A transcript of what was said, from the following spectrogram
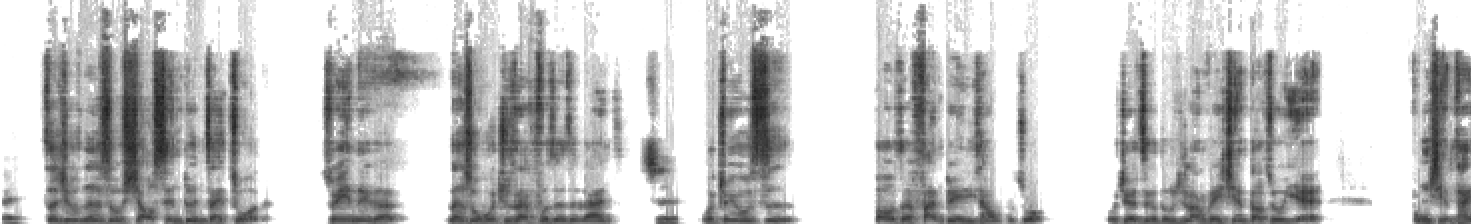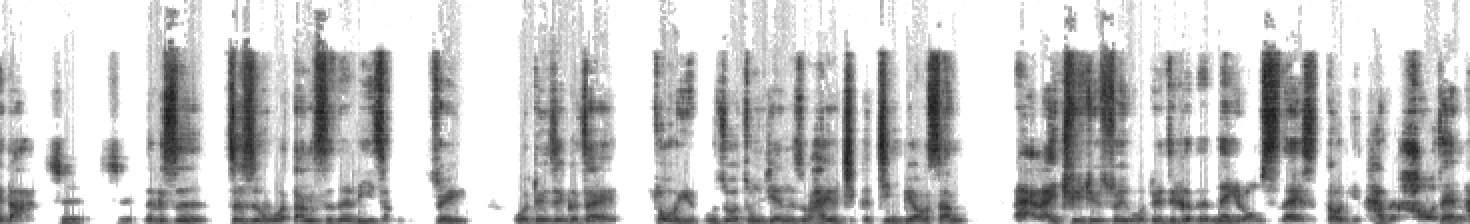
对，这就是那时候小神盾在做的。所以那个那时候我就在负责这个案子，是我最后是抱着反对立场不做，我觉得这个东西浪费钱，到最后也风险太大。是是，那个是这是我当时的立场，所以我对这个在做与不做中间的时候，还有几个竞标商来来去去，所以我对这个的内容实在是到底它的好在哪，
